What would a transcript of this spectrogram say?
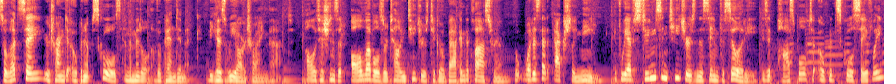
So let's say you're trying to open up schools in the middle of a pandemic, because we are trying that. Politicians at all levels are telling teachers to go back in the classroom, but what does that actually mean? If we have students and teachers in the same facility, is it possible to open schools safely?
